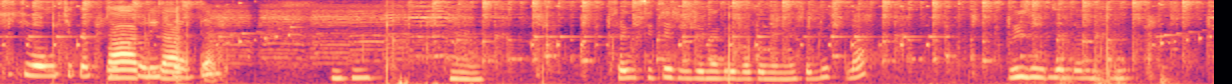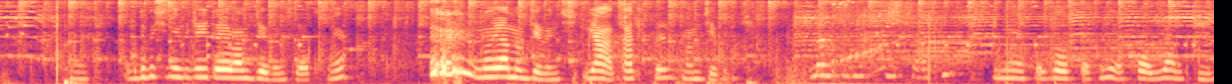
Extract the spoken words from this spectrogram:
co trzeba uciekać przed Tak, tak, tak. Mhm. Hmm. Sergiusz się cieszy, że nagrywa ze mną, nie Sergiusz? No? Co tam... A Gdybyście nie wiedzieli, to ja mam 9 lat, nie? No ja mam 9. Ja, Kacper, mam 9. Mam 30 czasu. Nie, chodź, zostaw, nie, chodź, zamknij.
